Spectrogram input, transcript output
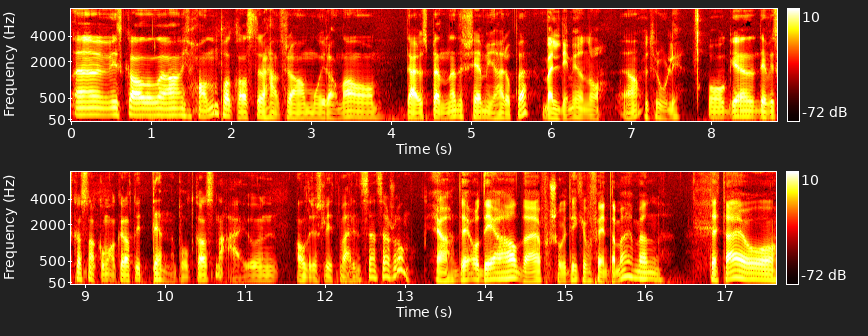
eh, vi skal eh, ha noen podkaster her fra Mo i Rana, og det er jo spennende. Det skjer mye her oppe. Veldig mye nå. Ja. Utrolig. Og eh, det vi skal snakke om akkurat i denne podkasten, er jo en aldri så liten verdenssensasjon. Ja, det, og det hadde jeg for så vidt ikke forventa meg, men dette er jo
